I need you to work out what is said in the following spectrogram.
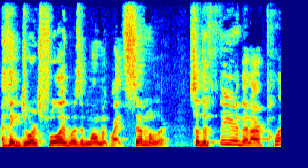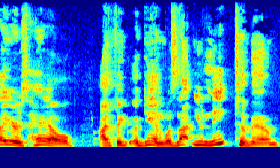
I think George Floyd was a moment quite similar. So the fear that our players held, I think, again, was not unique to them,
